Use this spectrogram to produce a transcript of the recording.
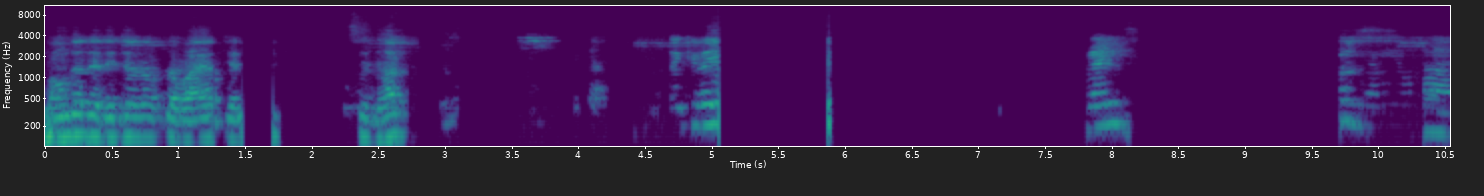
founder editor of the Wire. Siddharth, Thank you very much. Friends, uh,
